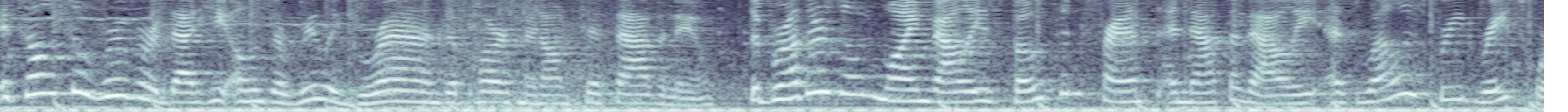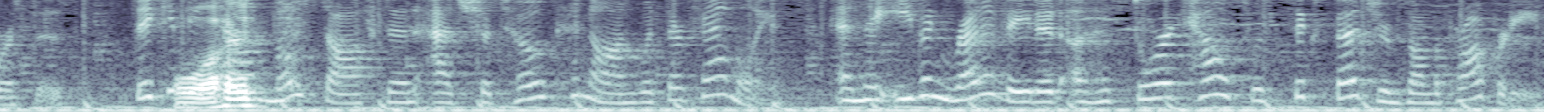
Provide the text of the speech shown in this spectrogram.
It's also rumored that he owns a really grand apartment on Fifth Avenue. The brothers own wine valleys both in France and Napa Valley, as well as breed racehorses. They can be found most often at Chateau Canon with their families. And they even renovated a historic house with six bedrooms on the property.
